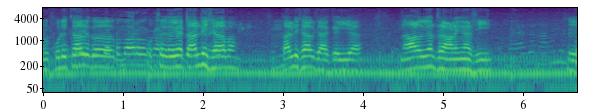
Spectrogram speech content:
ਹੁਣ ਕੁੜੀ ਕੱਲ ਉੱਥੇ ਗਈ ਆ ਟਾਲੀ ਸਾਹਿਬ। ਆ ਟਾਲੀ ਸਾਹਿਬ ਜਾ ਕੇ ਆਈ ਆ। ਨਾਲ ਉਹਦੀਆਂ ਦਰਾਣੀਆਂ ਸੀ। ਤੇ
